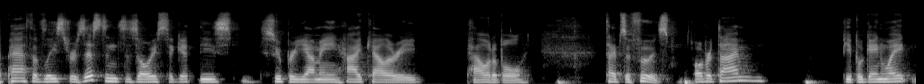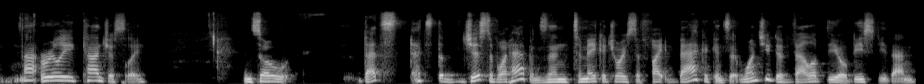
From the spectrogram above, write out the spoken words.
the path of least resistance is always to get these super yummy, high calorie, palatable types of foods. Over time, people gain weight, not really consciously. And so that's that's the gist of what happens. Then to make a choice to fight back against it, once you develop the obesity, then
